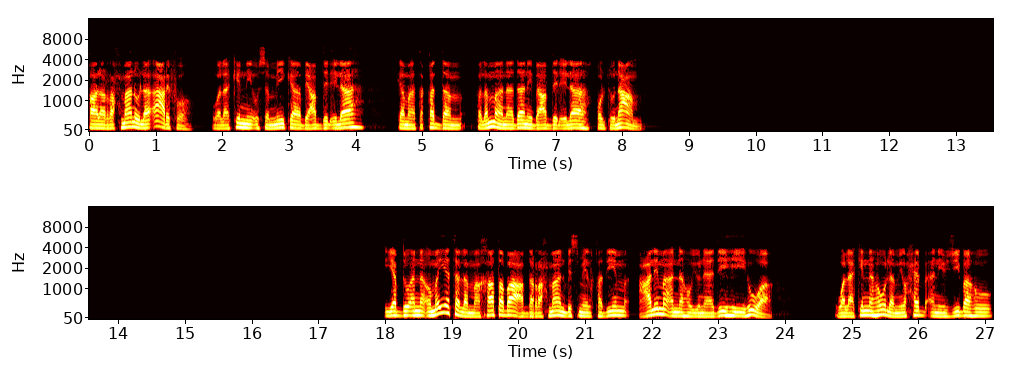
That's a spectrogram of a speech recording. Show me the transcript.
قال الرحمن لا أعرفه ولكني أسميك بعبد الإله كما تقدم فلما ناداني بعبد الإله قلت نعم. يبدو أن أمية لما خاطب عبد الرحمن باسمه القديم علم أنه يناديه هو ولكنه لم يحب أن يجيبه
